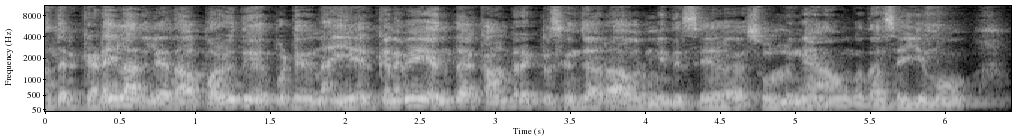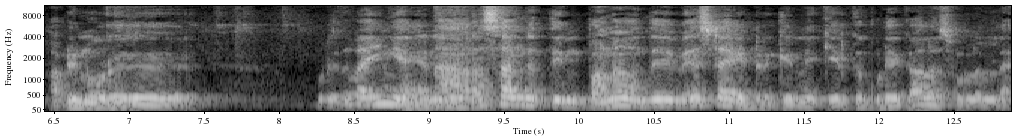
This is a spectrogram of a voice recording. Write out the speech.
அதற்கிடையில் அதில் ஏதாவது பழுது ஏற்பட்டதுன்னா ஏற்கனவே எந்த கான்ட்ராக்டர் செஞ்சாரோ அவர் மீது செ- சொல்லுங்க அவங்க தான் செய்யணும் அப்படின்னு ஒரு ஒரு இது வைங்க. ஏன்னா அரசாங்கத்தின் பணம் வந்து வேஸ்ட் ஆகிட்டு இருக்கு இன்னைக்கு இருக்கக்கூடிய கால சூழலில்.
